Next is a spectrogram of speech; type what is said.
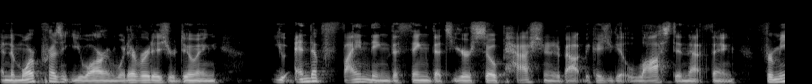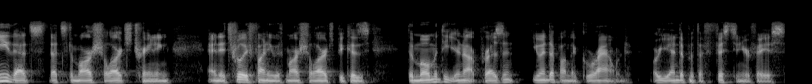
And the more present you are in whatever it is you're doing you end up finding the thing that you're so passionate about because you get lost in that thing. For me, that's that's the martial arts training, and it's really funny with martial arts because the moment that you're not present, you end up on the ground or you end up with a fist in your face,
